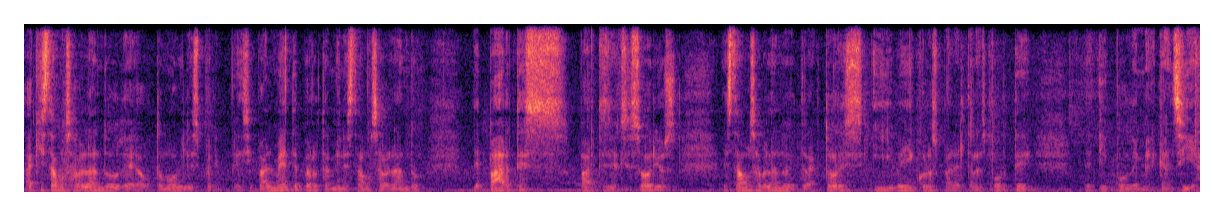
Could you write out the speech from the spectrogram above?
Aquí estamos hablando de automóviles principalmente, pero también estamos hablando de partes, partes y accesorios. Estamos hablando de tractores y vehículos para el transporte de tipo de mercancía.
